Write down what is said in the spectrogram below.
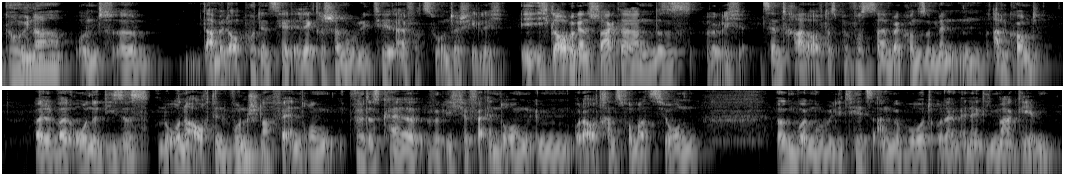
grüner und äh, damit auch potenziell elektrischer Mobilität einfach zu unterschiedlich. Ich glaube ganz stark daran, dass es wirklich zentral auf das Bewusstsein bei Konsumenten ankommt. Weil, weil ohne dieses und ohne auch den Wunsch nach Veränderung wird es keine wirkliche Veränderung im, oder auch Transformation irgendwo im Mobilitätsangebot oder im Energiemarkt geben.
